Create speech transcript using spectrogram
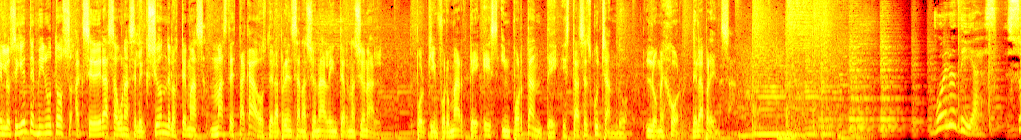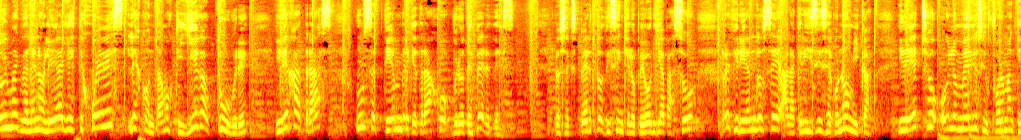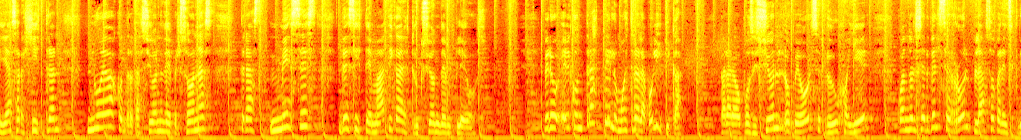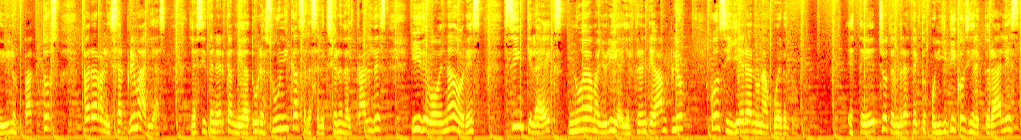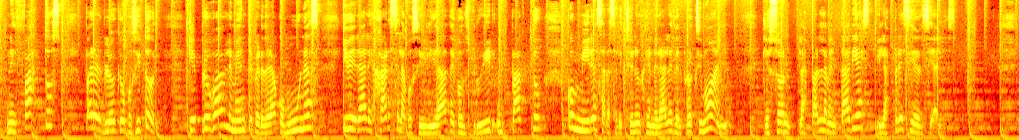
En los siguientes minutos accederás a una selección de los temas más destacados de la prensa nacional e internacional. Porque informarte es importante, estás escuchando lo mejor de la prensa. Buenos días, soy Magdalena Olea y este jueves les contamos que llega octubre y deja atrás un septiembre que trajo brotes verdes. Los expertos dicen que lo peor ya pasó, refiriéndose a la crisis económica, y de hecho hoy los medios informan que ya se registran nuevas contrataciones de personas tras meses de sistemática destrucción de empleos. Pero el contraste lo muestra la política. Para la oposición lo peor se produjo ayer cuando el CERVEL cerró el plazo para inscribir los pactos para realizar primarias y así tener candidaturas únicas en las elecciones de alcaldes y de gobernadores sin que la ex nueva mayoría y el Frente Amplio consiguieran un acuerdo. Este hecho tendrá efectos políticos y electorales nefastos para el bloque opositor, que probablemente perderá comunas y verá alejarse la posibilidad de construir un pacto con miras a las elecciones generales del próximo año que son las parlamentarias y las presidenciales.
